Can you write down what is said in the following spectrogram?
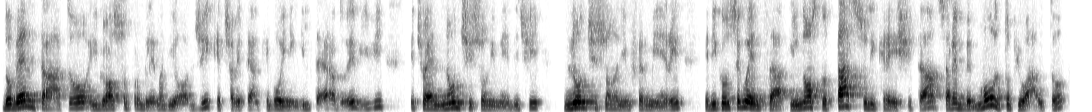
dove è entrato il grosso problema di oggi, che avete anche voi in Inghilterra, dove vivi, e cioè non ci sono i medici, non ci sono gli infermieri e di conseguenza il nostro tasso di crescita sarebbe molto più alto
